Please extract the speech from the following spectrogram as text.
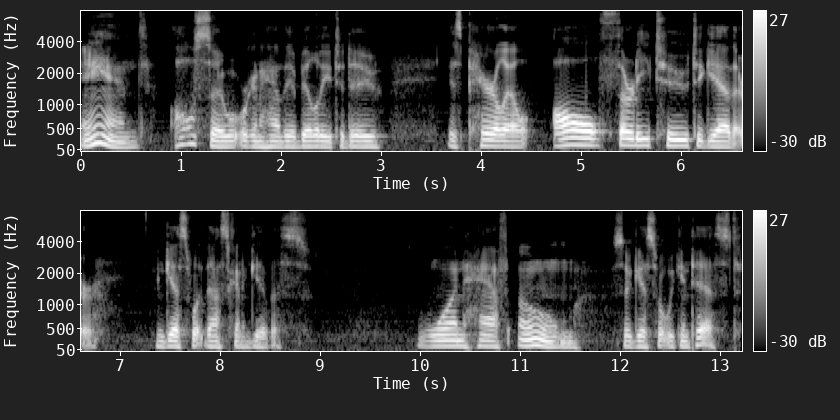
And also what we're going to have the ability to do is parallel all 32 together. And guess what that's going to give us? One half ohm. So guess what we can test?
